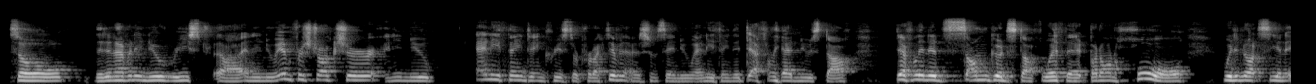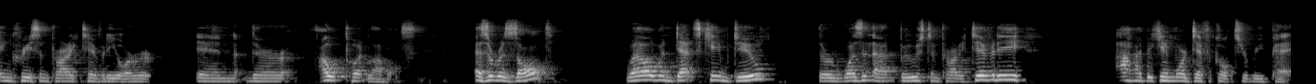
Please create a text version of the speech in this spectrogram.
So they didn't have any new rest- uh, any new infrastructure, any new anything to increase their productivity. I shouldn't say new anything. They definitely had new stuff. Definitely did some good stuff with it, but on whole, we did not see an increase in productivity or in their output levels. As a result, well, when debts came due, there wasn't that boost in productivity. Ah, it became more difficult to repay,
